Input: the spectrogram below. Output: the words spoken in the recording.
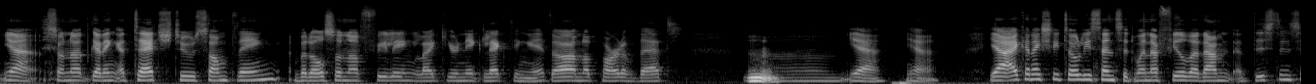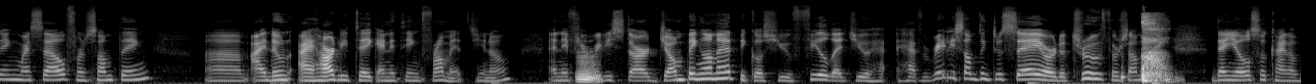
Yeah, so not getting attached to something, but also not feeling like you're neglecting it. Oh, I'm not part of that. Mm. Um, yeah, yeah. Yeah, I can actually totally sense it when I feel that I'm distancing myself from something. Um, I don't, I hardly take anything from it, you know. And if you mm. really start jumping on it because you feel that you ha- have really something to say or the truth or something, then you also kind of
